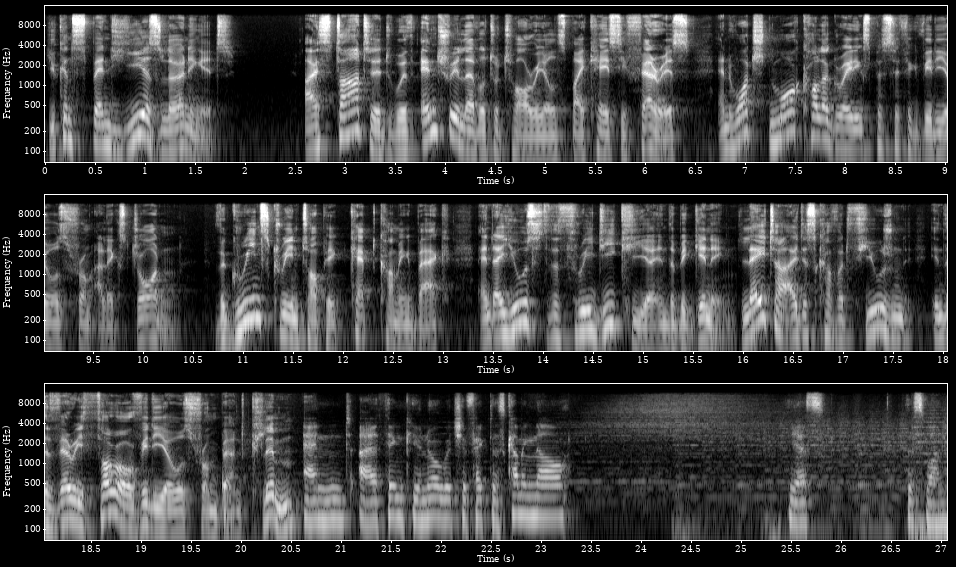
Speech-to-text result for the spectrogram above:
You can spend years learning it. I started with entry-level tutorials by Casey Faris and watched more color grading specific videos from Alex Jordan. The green screen topic kept coming back and I used the 3D keyer in the beginning. Later I discovered Fusion in the very thorough videos from Bernd Klimm. And I think you know which effect is coming now. Yes, this one.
